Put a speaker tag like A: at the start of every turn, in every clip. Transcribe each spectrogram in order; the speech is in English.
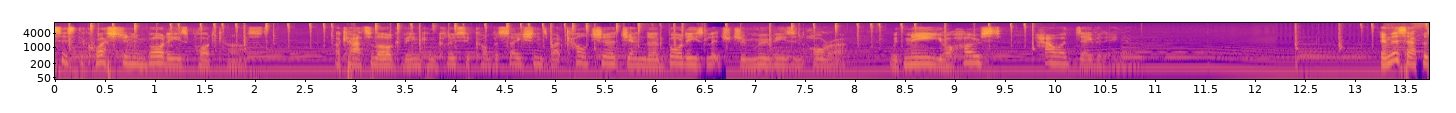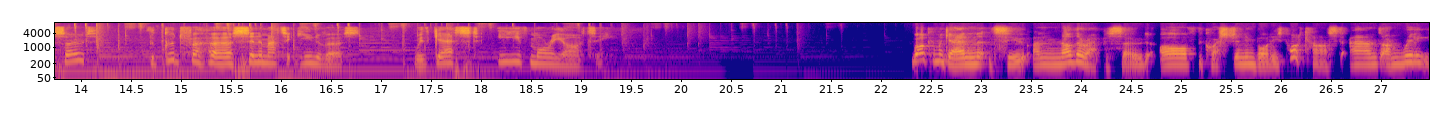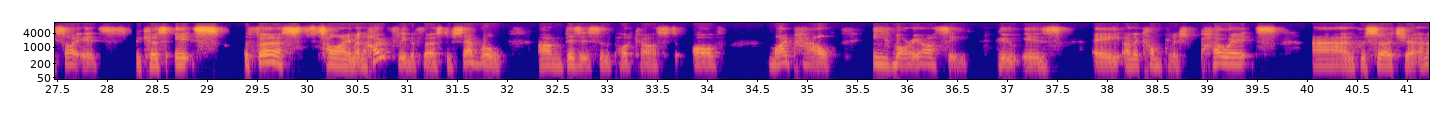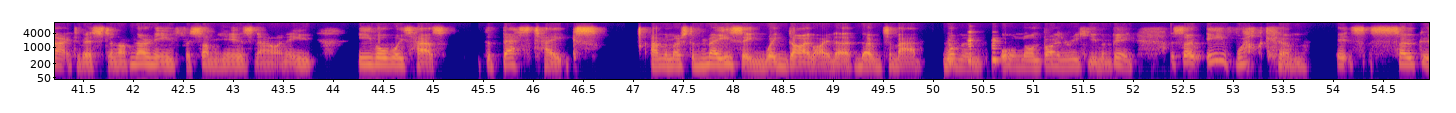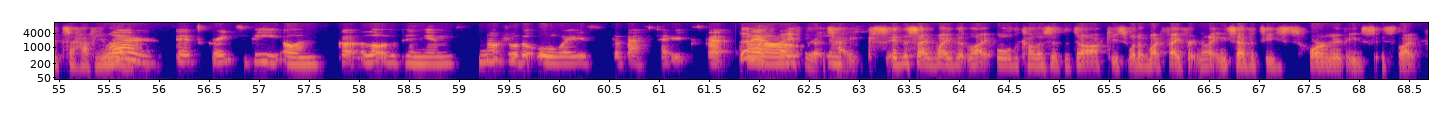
A: This is the Question in Bodies podcast, a catalogue of inconclusive conversations about culture, gender, bodies, literature, movies, and horror, with me, your host, Howard David Ingham. In this episode, the Good for Her cinematic universe, with guest Eve Moriarty. Welcome again to another episode of the Question in Bodies podcast. And I'm really excited because it's the first time, and hopefully the first of several um, visits to the podcast of my pal, Eve Moriarty, who is a, an accomplished poet and researcher and activist. And I've known Eve for some years now, and Eve, Eve always has the best takes and the most amazing winged eyeliner known to man, woman, or non binary human being. So, Eve, welcome. It's so good to have you
B: Hello.
A: on.
B: It's great to be on. Got a lot of opinions. Not sure they're always the best takes, but
A: They're
B: they
A: my favourite takes, in the same way that like All the Colours of the Dark is one of my favourite 1970s horror movies. It's like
